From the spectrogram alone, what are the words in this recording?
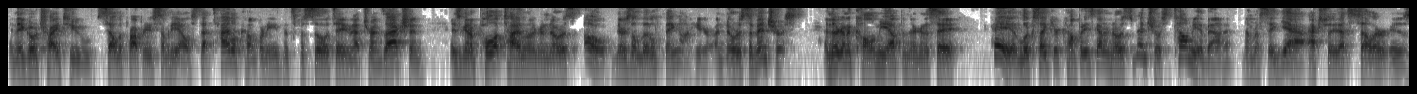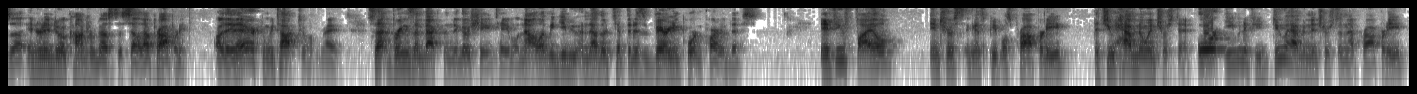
and they go try to sell the property to somebody else, that title company that's facilitating that transaction is going to pull up title and they're going to notice, oh, there's a little thing on here, a notice of interest. And they're going to call me up and they're going to say, hey, it looks like your company's got a notice of interest. Tell me about it. And I'm going to say, yeah, actually, that seller is uh, entered into a contract with us to sell that property. Are they there? Can we talk to them? Right. So that brings them back to the negotiating table. Now, let me give you another tip that is a very important part of this. If you file interest against people's property that you have no interest in, or even if you do have an interest in that property,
